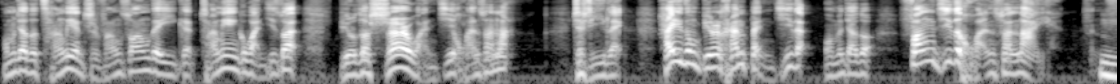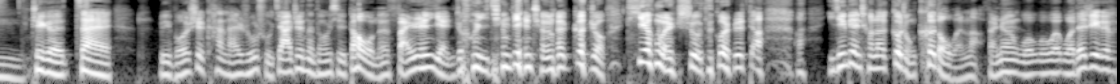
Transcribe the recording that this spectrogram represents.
我们叫做长链脂肪酸的一个长链一个烷基酸，比如说十二烷基环酸钠，这是一类。还有一种，比如含苯基的，我们叫做芳基的环酸钠盐。嗯，这个在吕博士看来如数家珍的东西，到我们凡人眼中已经变成了各种天文数字，或者是啊，已经变成了各种蝌蚪文了。反正我我我我的这个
